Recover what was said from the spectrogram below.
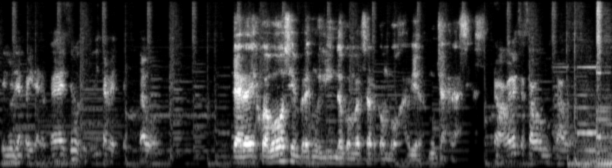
y de Gloria Peirano. Te agradecemos infinitamente, Gustavo. Te agradezco a vos, siempre es muy lindo conversar con vos, Javier. Muchas gracias. No, gracias a vos, Gustavo.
